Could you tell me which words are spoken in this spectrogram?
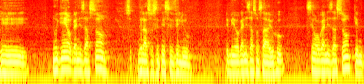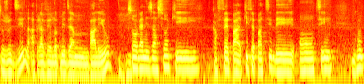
Et nous avons une organisation de la société civile. Et bien, l'organisation, ça, c'est une organisation qui me toujours dit, à travers l'autre média, c'est une organisation qui qui fait, partie des petits groupes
